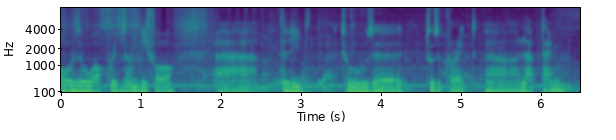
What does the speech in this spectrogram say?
all the work we've done before uh, lead to the, to the correct uh, lap time.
